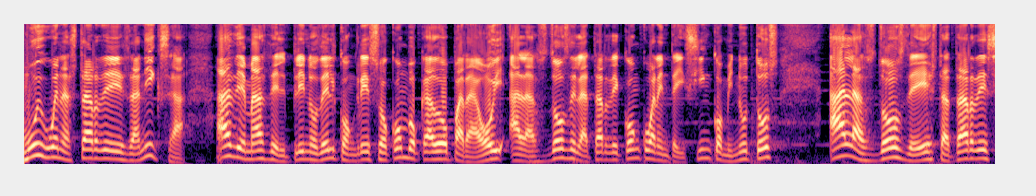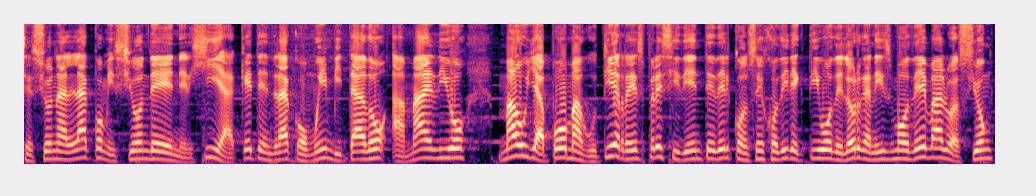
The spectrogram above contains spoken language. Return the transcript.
Muy buenas tardes, Danixa. Además del Pleno del Congreso convocado para hoy a las 2 de la tarde con 45 minutos, a las 2 de esta tarde sesiona la Comisión de Energía, que tendrá como invitado a Mario Mauyapoma Gutiérrez, presidente del Consejo Directivo del Organismo de Evaluación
